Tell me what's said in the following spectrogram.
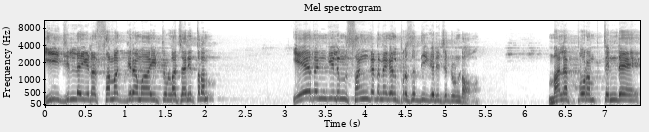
ഈ ജില്ലയുടെ സമഗ്രമായിട്ടുള്ള ചരിത്രം? ഏതെങ്കിലും സംഘടനകൾ പ്രസിദ്ധീകരിച്ചിട്ടുണ്ടോ? മലപ്പുറത്തിന്റെ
